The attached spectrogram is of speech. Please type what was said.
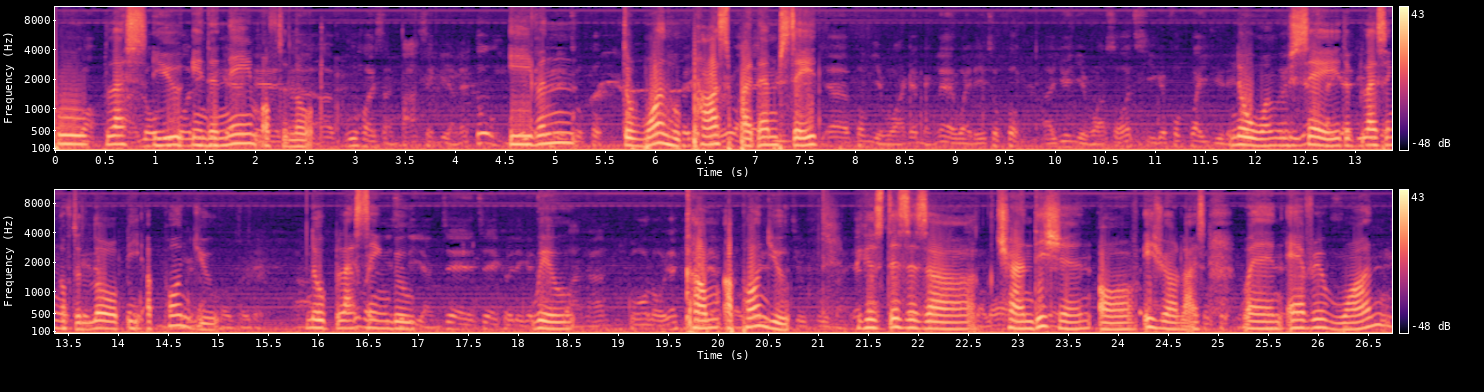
who bless you in the name of the Lord. Even the one who passed by them said, No one will say, The blessing of the Lord be upon you. No blessing will will come upon you because this is a tradition of Israelites. When everyone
